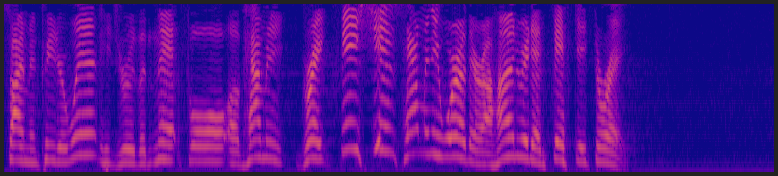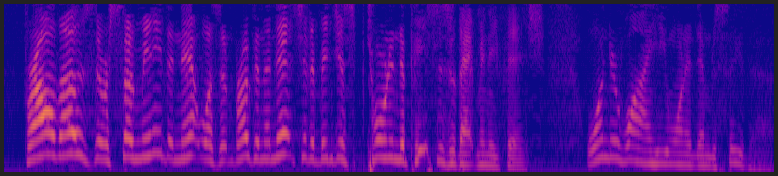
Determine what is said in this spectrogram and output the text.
Simon Peter went. He drew the net full of how many great fishes? How many were there? 153. For all those, there were so many, the net wasn't broken. The net should have been just torn into pieces with that many fish. Wonder why he wanted them to see that.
